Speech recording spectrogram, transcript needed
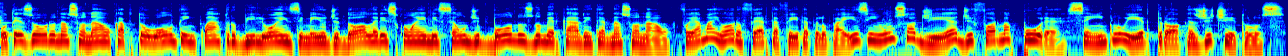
O Tesouro Nacional captou ontem 4 bilhões e meio de dólares com a emissão de bônus no mercado internacional. Foi a maior oferta feita pelo país em um só dia, de forma pura, sem incluir trocas de títulos.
